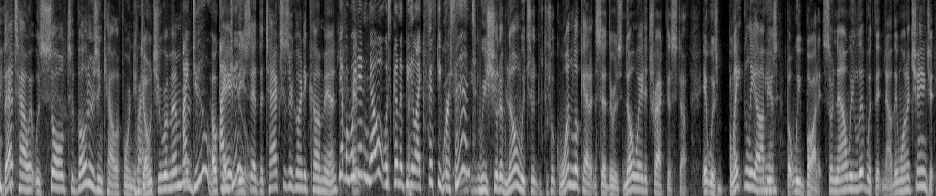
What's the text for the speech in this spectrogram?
that's how it was sold to voters in California. Right. Don't you remember? I do. Okay, I do. they said the taxes are going to come in. yeah, but we and didn't know it was going to be like fifty percent. We should have known. We should, took one look at it and said there is no way to track this stuff. It was blatantly obvious, but we bought it. So now we live with it. Now they want to change it.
